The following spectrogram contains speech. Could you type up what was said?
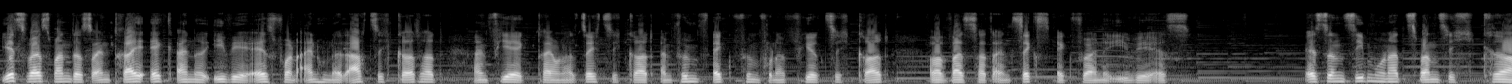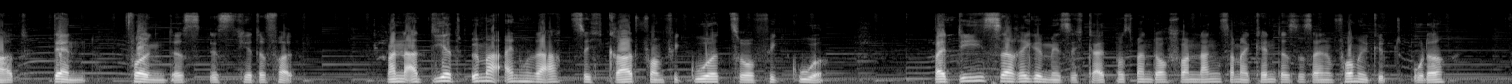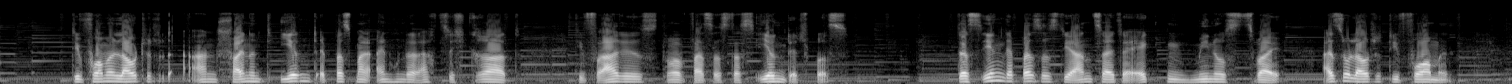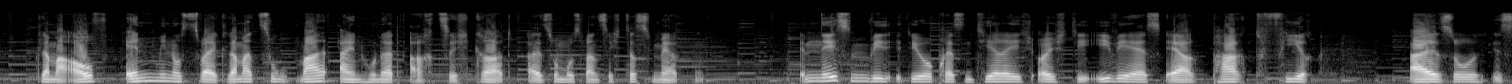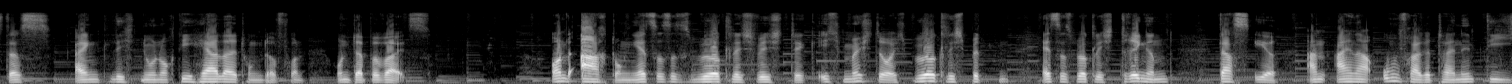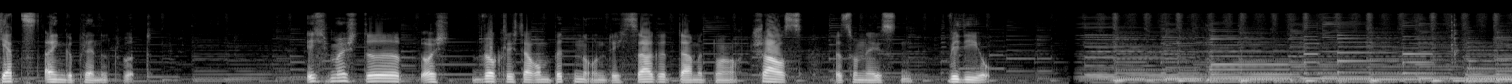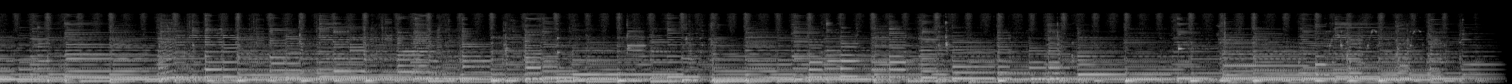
Jetzt weiß man, dass ein Dreieck eine IWS von 180 Grad hat, ein Viereck 360 Grad, ein Fünfeck 540 Grad aber was hat ein Sechseck für eine IWS? Es sind 720 Grad, denn folgendes ist hier der Fall. Man addiert immer 180 Grad von Figur zur Figur. Bei dieser Regelmäßigkeit muss man doch schon langsam erkennen, dass es eine Formel gibt, oder? Die Formel lautet anscheinend irgendetwas mal 180 Grad. Die Frage ist nur, was ist das irgendetwas? Das irgendetwas ist die Anzahl der Ecken minus 2. Also lautet die Formel, Klammer auf, n minus 2, Klammer zu, mal 180 Grad. Also muss man sich das merken. Im nächsten Video präsentiere ich euch die IWSR Part 4. Also ist das eigentlich nur noch die Herleitung davon und der Beweis. Und Achtung, jetzt ist es wirklich wichtig. Ich möchte euch wirklich bitten, es ist wirklich dringend, dass ihr an einer Umfrage teilnehmt, die jetzt eingeblendet wird. Ich möchte euch wirklich darum bitten und ich sage damit nur noch Ciao, bis zum nächsten Video.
